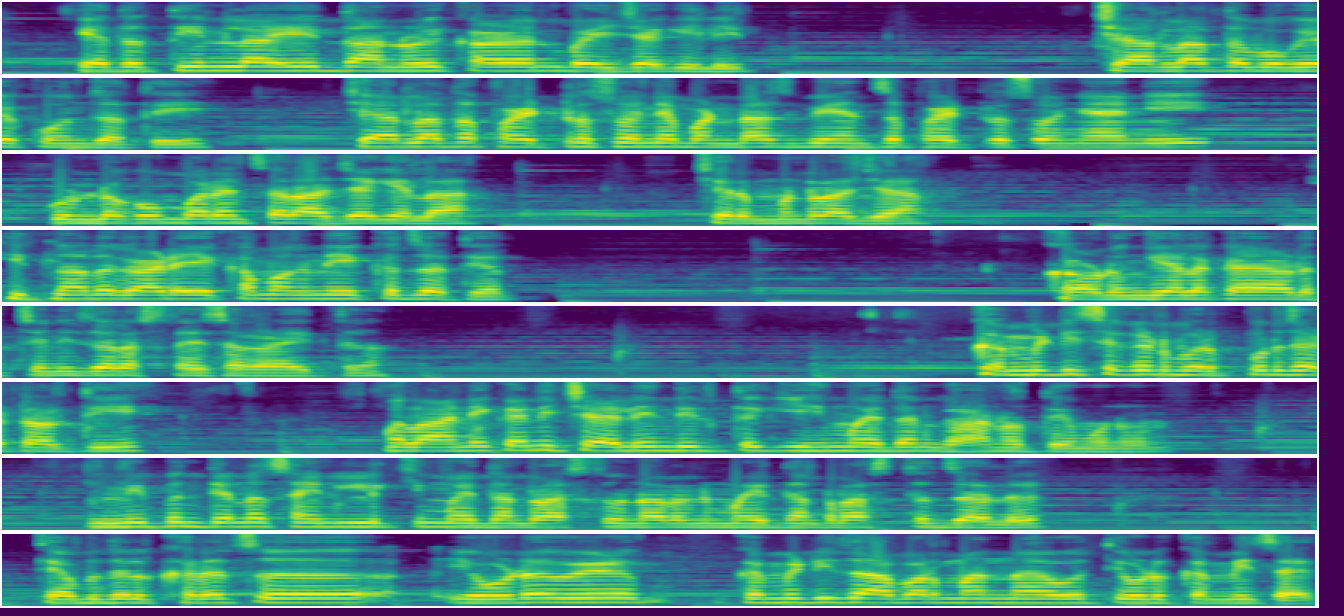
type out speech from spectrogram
हे आता तीनला हे दानोळी काळ आणि बैजा गेलीत. चारला आता बघूया कोण जाते चारला आता फायटर सोन्या बंडास बी यांचा फायटर सोन्या आणि गुंडा राजा गेला चेअरमन राजा. इथनं आता गाड्या एका मागणी एकच जात्यात. काढून घ्यायला काय अडचणीचा रस्ता आहे सगळा इथं? कमिटी सकट भरपूर झटालती. मला अनेकांनी चॅलेंज दिलं की हे मैदान घाण होते म्हणून. मी पण त्यांना सांगितलेलं की मैदान रास्त होणार आणि मैदान रास्तच झालं. त्याबद्दल खरंच एवढं एवढा वेळ कमिटीचा आभार मानावं तेवढं कमीच आहेत.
